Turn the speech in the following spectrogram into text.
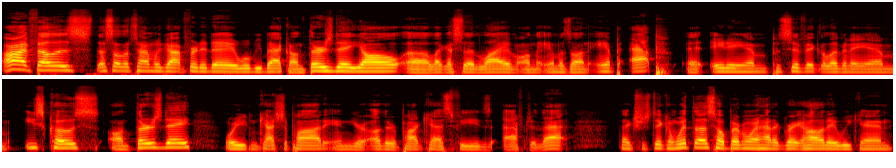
All right, fellas, that's all the time we got for today. We'll be back on Thursday, y'all. Uh, like I said, live on the Amazon AMP app at 8 a.m. Pacific, 11 a.m. East Coast on Thursday, or you can catch the pod in your other podcast feeds after that. Thanks for sticking with us. Hope everyone had a great holiday weekend,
